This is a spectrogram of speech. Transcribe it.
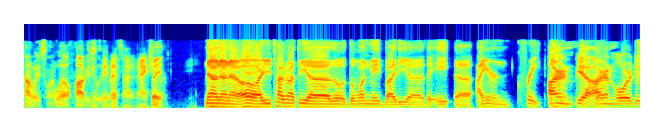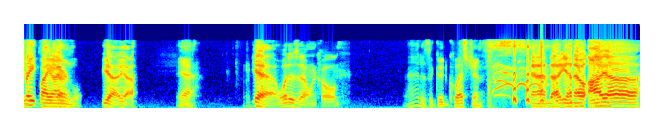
Not Wasteland. Well, I was gonna obviously. say, but- that's not an action. Wait. RPG. No, no, no. Oh, are you talking about the uh the the one made by the uh the eight uh Iron Crate? Iron, yeah, Crate. Iron Lore. Crate by yeah. Iron Lore. Yeah, yeah, Yeah, yeah. What is that one called? that is a good question. and uh, you know, I uh,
